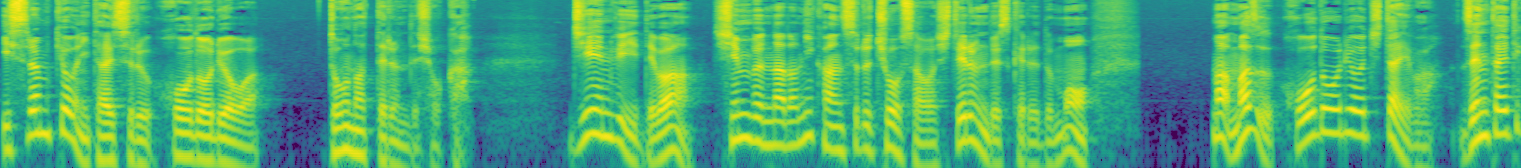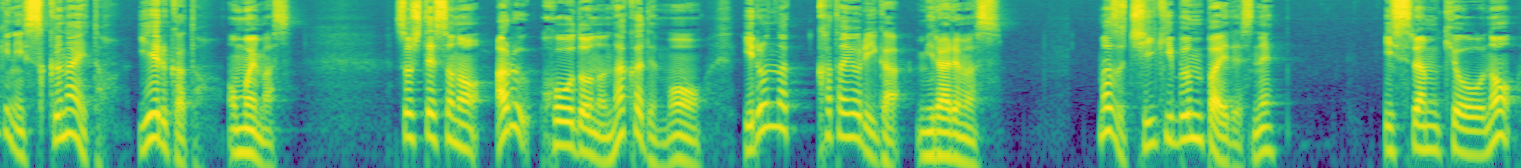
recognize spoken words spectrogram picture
イスラム教に対する報道量はどうなってるんでしょうか ?GNV では新聞などに関する調査をしてるんですけれども、まあ、まず報道量自体は全体的に少ないと言えるかと思います。そしてそのある報道の中でもいろんな偏りが見られます。まず地域分配ですね。イスラム教の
